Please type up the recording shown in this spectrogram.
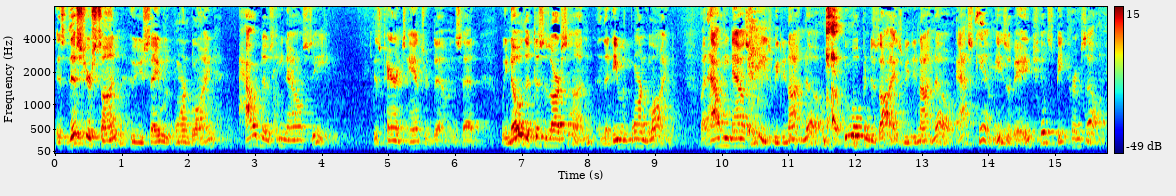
Is this your son, who you say was born blind? How does he now see? His parents answered them and said, We know that this is our son, and that he was born blind. But how he now sees, we do not know. Who opened his eyes, we do not know. Ask him. He's of age. He'll speak for himself.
